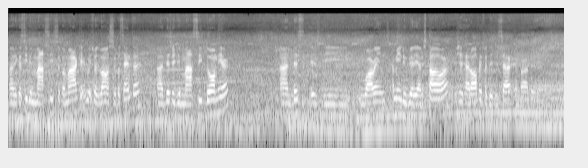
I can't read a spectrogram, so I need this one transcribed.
And you can see the Massy supermarket which was once Super Center. And uh, this is the Massy Dome here. And this is the Warrens, I mean the Williams Tower, which is head office for Digicel in Barbados.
